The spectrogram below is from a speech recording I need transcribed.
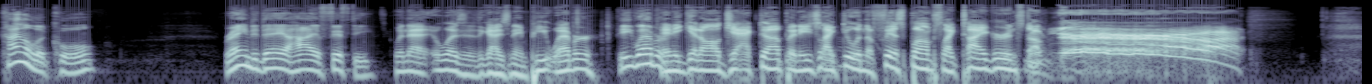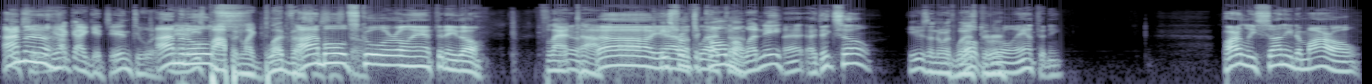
kind of looked cool. Rain today a high of 50. When that what was it the guy's name Pete Weber, Pete Weber. and he get all jacked up and he's like doing the fist bumps like Tiger and stuff. I'm Makes in a that guy gets into it. I'm man. an He's old popping like blood vessels. I'm old school Earl Anthony though. flat Yeah. top. Oh yeah, he's from Tacoma, top. wasn't he? I think so. He was a Love Northwesterner. Earl Anthony. Partly sunny tomorrow,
